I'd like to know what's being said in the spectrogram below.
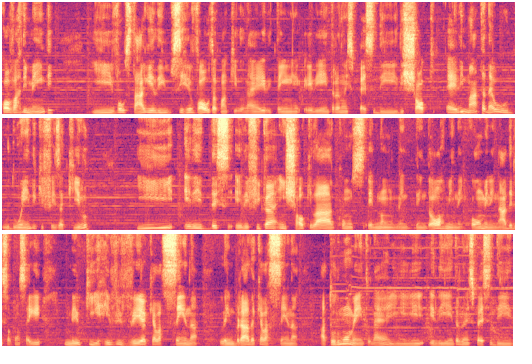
covardemente. E Volstagg ele se revolta com aquilo, né? Ele tem, ele entra numa espécie de, de choque. É, ele mata, né, o, o duende que fez aquilo e ele ele fica em choque lá, como ele não nem, nem dorme, nem come, nem nada, ele só consegue meio que reviver aquela cena, lembrar daquela cena a todo momento, né? E ele entra numa espécie de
